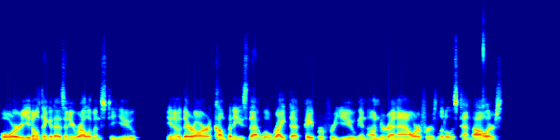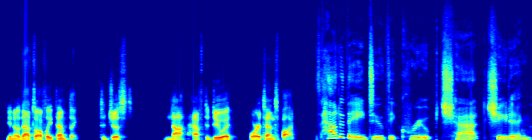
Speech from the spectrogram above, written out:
or you don't think it has any relevance to you, you know, there are companies that will write that paper for you in under an hour for as little as $10. You know, that's awfully tempting to just not have to do it or a 10 spot. How do they do the group chat cheating?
